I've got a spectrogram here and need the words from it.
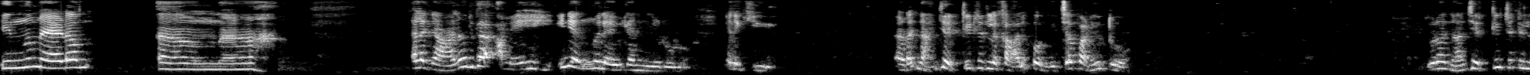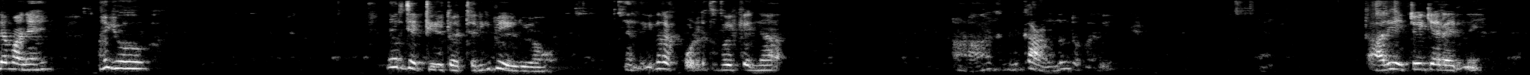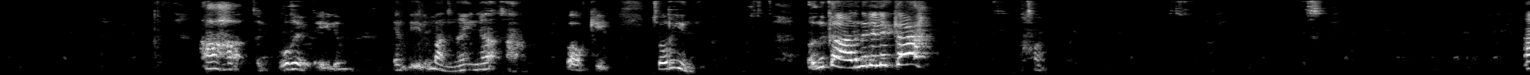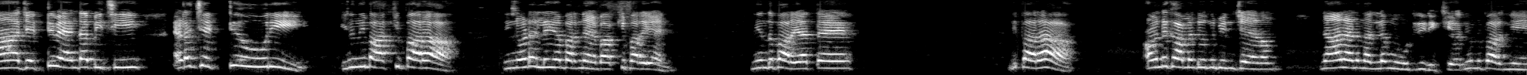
ഇന്ന് മാഡം അല്ല ഞാനൊരു അമ്മേ ഇനി എന്നും ലൈവിലാണ് ഇങ്ങോട്ടുള്ളൂ എനിക്ക് എടാ ഞാൻ ചെട്ടിട്ടില്ല കാൽ പൊന്നിച്ച പണി കിട്ടുമോ ഇവിടെ ഞാൻ ചെട്ടിയിട്ടിട്ടില്ല മോനെ. അയ്യോ. ഞാൻ ഒരു ചെട്ടി കിട്ടും വെച്ച എനിക്ക് പേടിയോ? എന്തെങ്കിലും റെക്കോർഡ് എടുത്ത് പോയി കഴിഞ്ഞാ ആ കാണുന്നുണ്ടോ മതി കാൽ ഏറ്റു വയ്ക്കാനായിരുന്നേ ആഹാ ഇപ്പോ എവിടെയും എന്തെങ്കിലും വന്നു കഴിഞ്ഞാ ഓക്കെ. ചൊറിയുന്നു ഒന്ന് കാണുന്നില്ലല്ലേക്കാ ആ ജെട്ട് വേണ്ട ബിച്ചി എടാ ജെട്ട് ഊരി. ഇനി നീ ബാക്കി പറ. നിന്നോടല്ലേ ഞാൻ പറഞ്ഞേ ബാക്കി പറയാൻ. നീ എന്താ പറയാത്തേ? നീ പറ. അവന്റെ കമന്റ് ഒന്ന് പിൻ ചെയ്യണം. ഞാനാണ് നല്ല മൂടിയിരിക്കുക നീ ഒന്ന് പറഞ്ഞേ.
